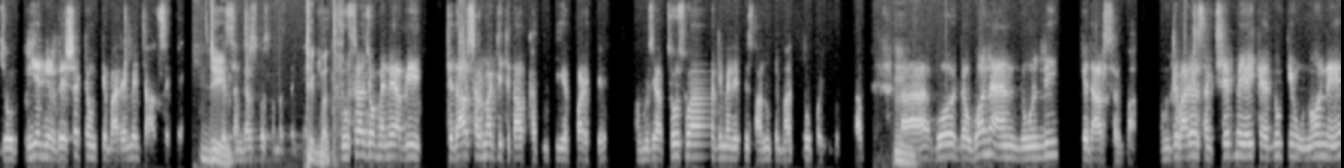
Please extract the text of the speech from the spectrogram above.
जो प्रिय निर्देशक है उनके बारे में जान सकें जी। संघर्ष को समझ सकें। ठीक बात। दूसरा जो मैंने अभी केदार शर्मा की किताब खत्म की है पढ़ के और मुझे अफसोस हुआ कि मैंने इतने सालों के बाद दो पढ़ी वो किताब। हम्म। वो the one and lonely Kedar Sharma. उनके बारे में संक्षेप में यही कह दूँ कि उन्होंने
